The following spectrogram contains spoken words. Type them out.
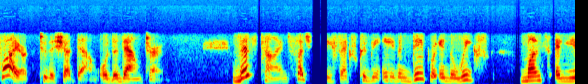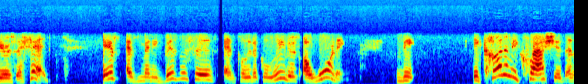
prior to the shutdown or the downturn. This time, such effects could be even deeper in the weeks, months, and years ahead if as many businesses and political leaders are warning the economy crashes and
